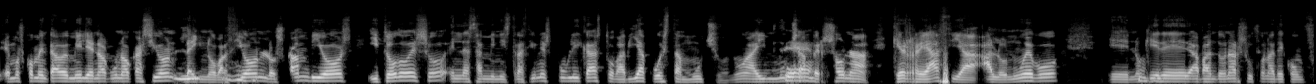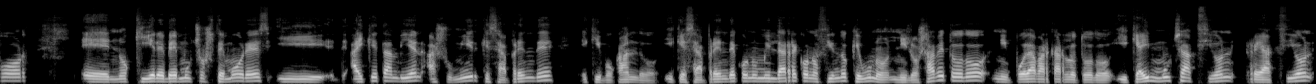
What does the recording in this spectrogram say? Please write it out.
hemos comentado Emilia en alguna ocasión, la innovación, los cambios y todo eso en las administraciones públicas todavía cuesta mucho, ¿no? Hay mucha persona que es reacia a lo nuevo, eh, no quiere abandonar su zona de confort. Eh, no quiere ver muchos temores y hay que también asumir que se aprende equivocando y que se aprende con humildad reconociendo que uno ni lo sabe todo ni puede abarcarlo todo y que hay mucha acción, reacción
